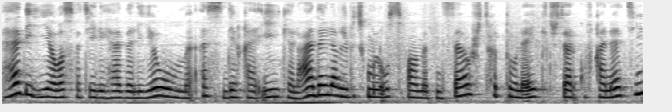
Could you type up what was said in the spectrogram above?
هذه هي وصفتي لهذا اليوم أصدقائي كالعادة إلى عجبتكم الوصفة ما تنساوش تحطوا لايك تشتركوا في قناتي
